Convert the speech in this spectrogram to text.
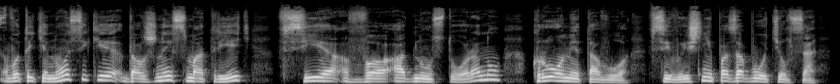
вот эти носики должны смотреть все в одну сторону. Кроме того, Всевышний позаботился –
